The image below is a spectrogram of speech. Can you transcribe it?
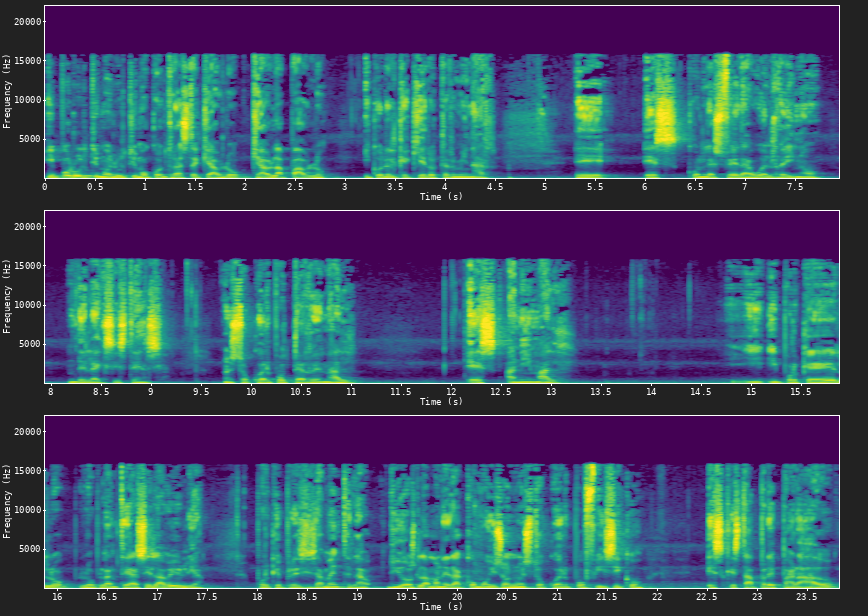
Y por último, el último contraste que, hablo, que habla Pablo y con el que quiero terminar eh, es con la esfera o el reino de la existencia. Nuestro cuerpo terrenal es animal. ¿Y, por qué lo, lo plantea así la Biblia? Porque precisamente Dios la manera como hizo nuestro cuerpo físico es que está preparado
